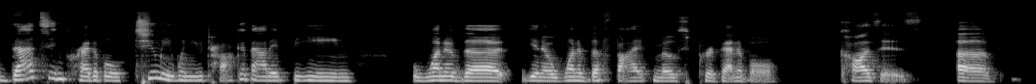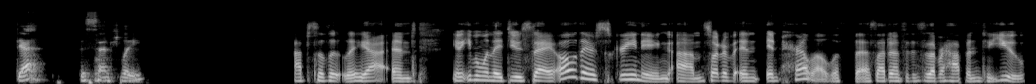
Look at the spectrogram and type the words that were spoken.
that's incredible to me when you talk about it being one of the, you know, one of the five most preventable causes of death, essentially. Mm-hmm. Absolutely, yeah, and you know, even when they do say, "Oh, there's screening," um, sort of in in parallel with this, I don't know if this has ever happened to you,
